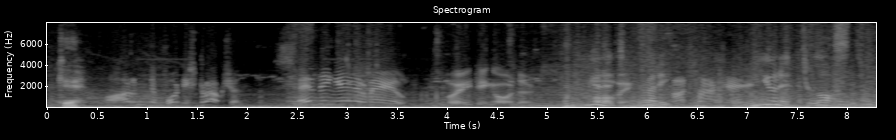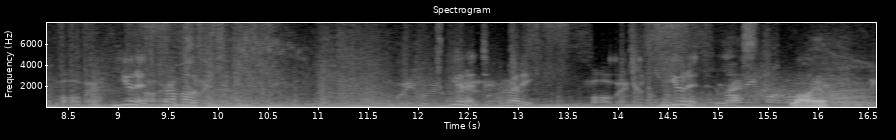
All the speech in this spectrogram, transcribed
โอเค armed for destruction. Sending airmail. Waiting orders. Unit Moving. ready. Attacking. Unit lost. Moving. Unit promoted. Unit ready. Moving. Unit lost. For ร้อยครับ we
